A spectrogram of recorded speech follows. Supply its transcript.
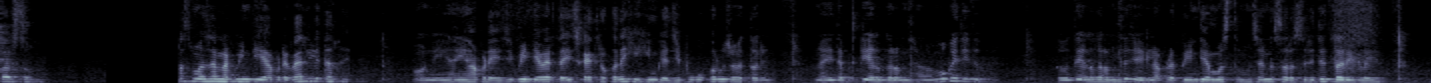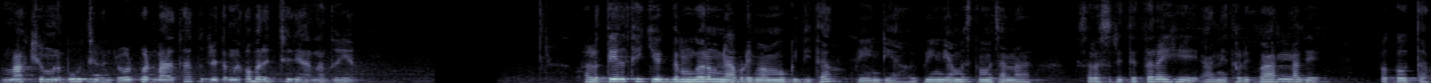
કરશું. મસ્ત મજાના પિંડી આપણે વારી લીધા છે અને અહીંયા આપણે જે પીંડી વારતા એ જ કાંઈ કરી કેમ કે હજી ભૂકો કરવું જોઈએ તો અને અહીં આપણે તેલ ગરમ થવા મૂકી દીધું. તો તેલ ગરમ થઈ જાય એટલે આપણે પીંડિયા મસ્ત મજાને સરસ રીતે તરી લઈએ. માખીઓ હમણાં બહુ થયું અને દોઢ ફટ મારે થતું જોઈએ તમને ખબર જ છે ત્યાં નતું અહીંયા. હાલો, તેલ થઈ ગયું એકદમ ગરમ ને આપણે એમાં મૂકી દીધા ભીંડિયા. હવે ભીંડિયા મસ્ત મજાના સરસ રીતે તરાઈ છે આને થોડીક વાર લાગે પકવતા.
